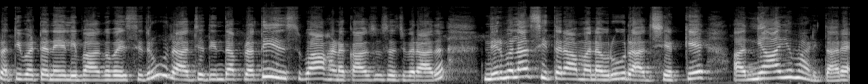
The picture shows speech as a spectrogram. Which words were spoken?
ಪ್ರತಿಭಟನೆಯಲ್ಲಿ ಭಾಗವಹಿಸಿದರು. ರಾಜ್ಯದಿಂದ ಪ್ರತಿನಿಧಿಸುವ ಹಣಕಾಸು ಸಚಿವರಾದ ನಿರ್ಮಲಾ ಸೀತಾರಾಮನ್ ಅವರು ರಾಜ್ಯಕ್ಕೆ ಅನ್ಯಾಯ ಮಾಡಿದ್ದಾರೆ.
